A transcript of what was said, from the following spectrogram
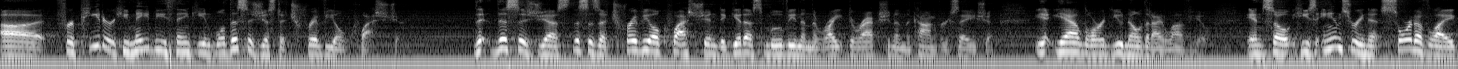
Uh, for Peter, he may be thinking, well, this is just a trivial question. Th- this is just, this is a trivial question to get us moving in the right direction in the conversation. Y- yeah, Lord, you know that I love you. And so he's answering it sort of like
